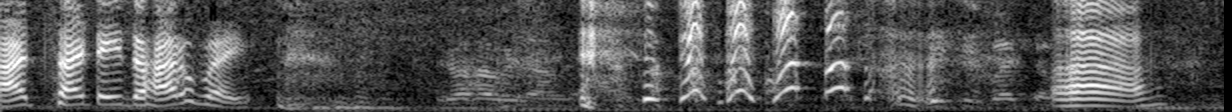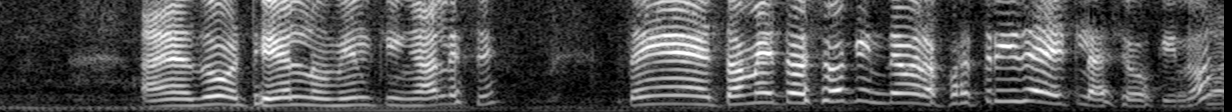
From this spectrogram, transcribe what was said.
હાથ સાટે એ તો સારું ભાઈ. હા. અહીંયા જો ઢેલનું મિલ્કિંગ હાલે છે. તે તમે તો શોખીન તમારા ભત્રી જાય એટલા શોખીન હો.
